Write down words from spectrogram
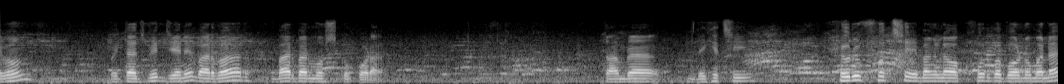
এবং ওই তাজবিদ জেনে বারবার বারবার মস্ক পড়া। তো আমরা দেখেছি, হরুফ হচ্ছে বাংলা অক্ষর বা বর্ণমালা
